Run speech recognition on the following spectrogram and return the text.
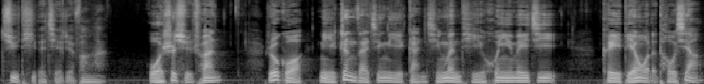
具体的解决方案。我是许川，如果你正在经历感情问题、婚姻危机，可以点我的头像，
